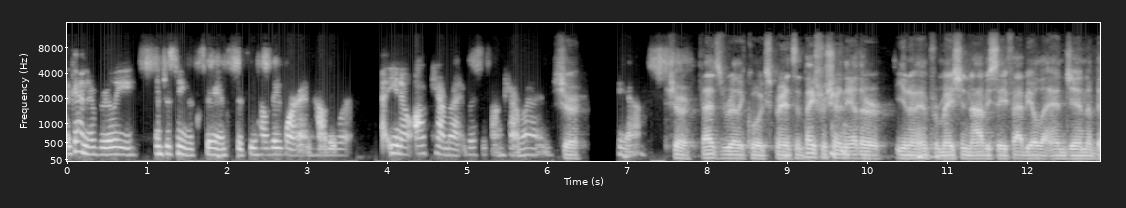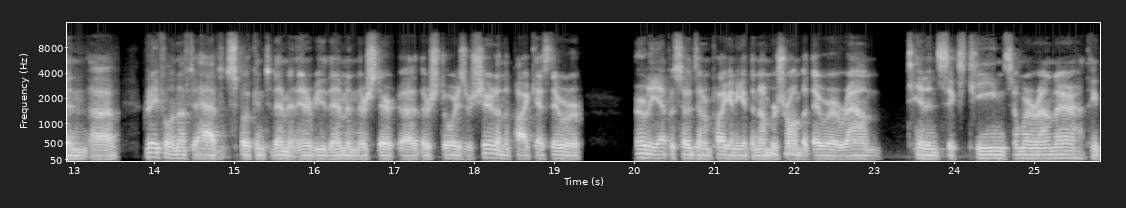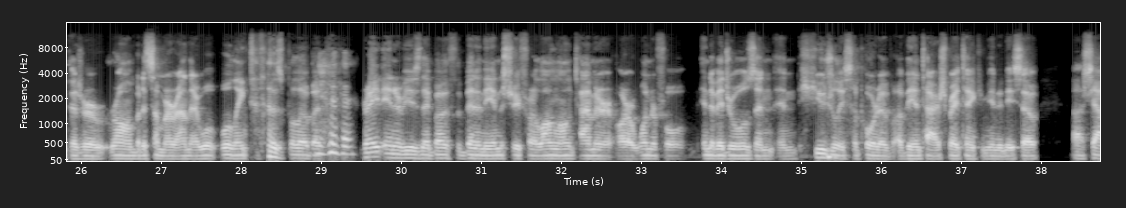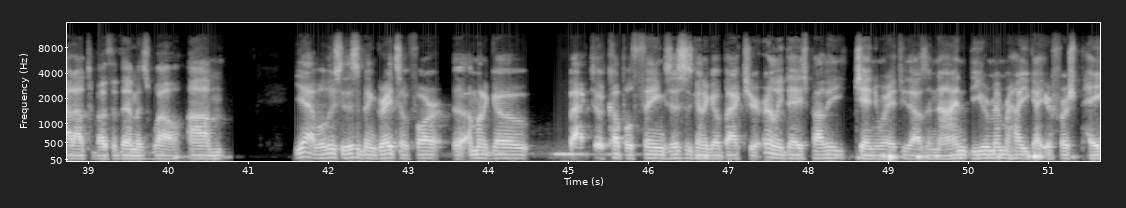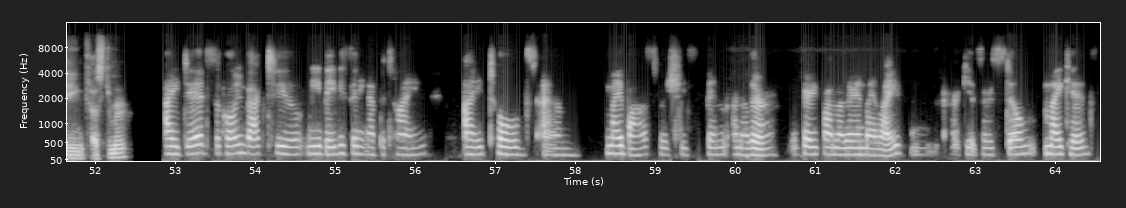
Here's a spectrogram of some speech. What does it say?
again, a really interesting experience to see how they were and how they were, you know, off camera versus on camera. And sure. Yeah. Sure. That's a really cool experience. And thanks for sharing the other you know information. Obviously fabiola and jen have been uh, grateful enough to have spoken to them and interviewed them and their uh, their stories were shared on the podcast. They were early episodes and i'm probably going to get the numbers wrong but they were around 10 and 16 somewhere around there i think those are wrong but it's somewhere around there we'll, we'll link to those below but great interviews they both have been in the industry for a long long time and are, are wonderful individuals and, and hugely supportive of the entire spray tan community. So uh, shout out to both of them as well. Um, yeah, well, Lucy, this has been great so far. Uh, I'm going to go back to a couple things. This is going to go back to your early days, probably January 2009. Do you remember how you got your first paying customer? I did. So going back to me babysitting at the time, I told um, my boss, which she's been another very fond mother in my life, and her kids are still my kids.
